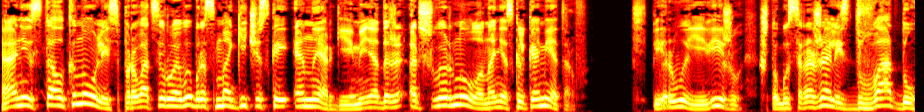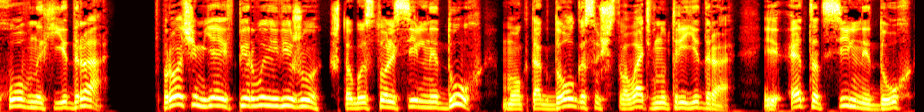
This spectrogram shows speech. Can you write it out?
Они столкнулись, провоцируя выброс магической энергии, меня даже отшвырнуло на несколько метров. Впервые вижу, чтобы сражались два духовных ядра. Впрочем, я и впервые вижу, чтобы столь сильный дух мог так долго существовать внутри ядра. И этот сильный дух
